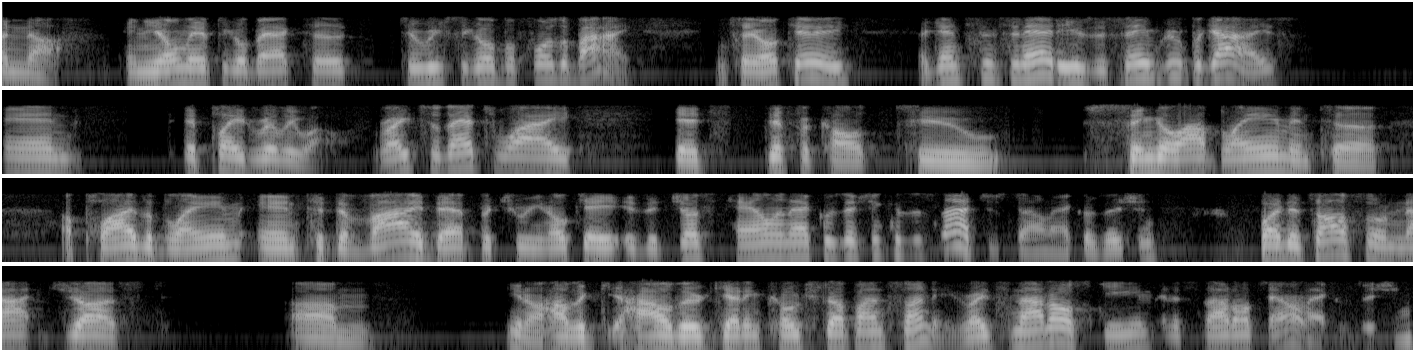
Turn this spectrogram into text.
enough, and you only have to go back to two weeks ago before the bye and say, okay, against Cincinnati, it was the same group of guys, and it played really well, right? So that's why it's difficult to single out blame and to apply the blame and to divide that between okay, is it just talent acquisition? Because it's not just talent acquisition, but it's also not just um, you know how the how they're getting coached up on Sunday, right? It's not all scheme and it's not all talent acquisition.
